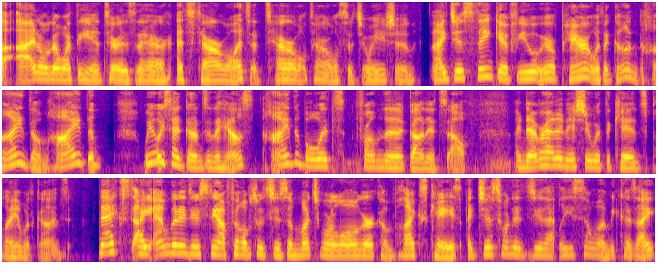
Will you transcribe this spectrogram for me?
I don't know what the answer is there. It's terrible. It's a terrible, terrible situation. I just think if you, you're a parent with a gun, hide them. Hide the. We always had guns in the house. Hide the bullets from the gun itself. I never had an issue with the kids playing with guns. Next, I am going to do Sneout Phillips, which is a much more longer, complex case. I just wanted to do that Lisa one because I,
